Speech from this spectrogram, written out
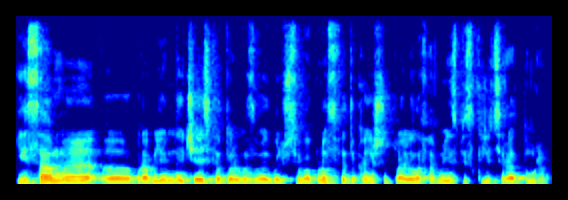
И самая э, проблемная часть, которая вызывает больше всего вопросов, это, конечно, правило оформления списка литературы.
